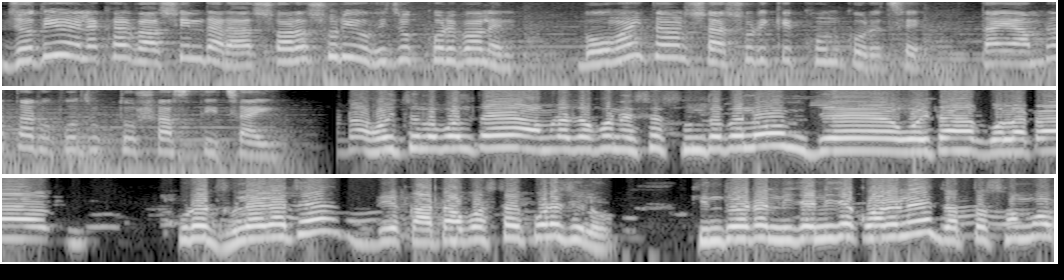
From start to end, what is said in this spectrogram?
যদিও এলাকার বাসিন্দারা সরাসরি অভিযোগ করে বলেন বৌমাই তাঁর শাশুড়িকে খুন করেছে তাই আমরা তার উপযুক্ত শাস্তি চাই। ওটা হয়েছিল বলতে আমরা যখন এসে শুনতে পেলাম যে ওইটা গলাটা পুরো ঝুলে গেছে, দিয়ে কাটা অবস্থায় পড়েছিল। কিন্তু এটা নিজে নিজে করে নেই যত সম্ভব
